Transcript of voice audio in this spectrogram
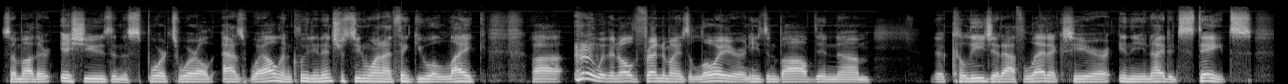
some other issues in the sports world as well, including an interesting one I think you will like uh, with an old friend of mine who's a lawyer, and he's involved in um, the collegiate athletics here in the United States.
